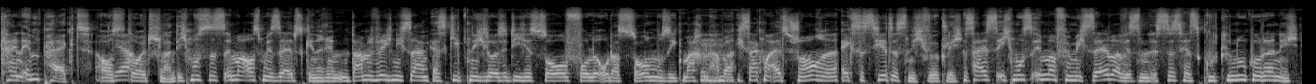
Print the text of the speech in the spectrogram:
keinen Impact aus ja. Deutschland. Ich muss es immer aus mir selbst generieren. Und damit will ich nicht sagen, es gibt nicht Leute, die hier Soulfulle oder Soulmusik machen. Mhm. Aber ich sag mal, als Genre existiert es nicht wirklich. Das heißt, ich muss immer für mich selber wissen, ist das jetzt gut genug oder nicht?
